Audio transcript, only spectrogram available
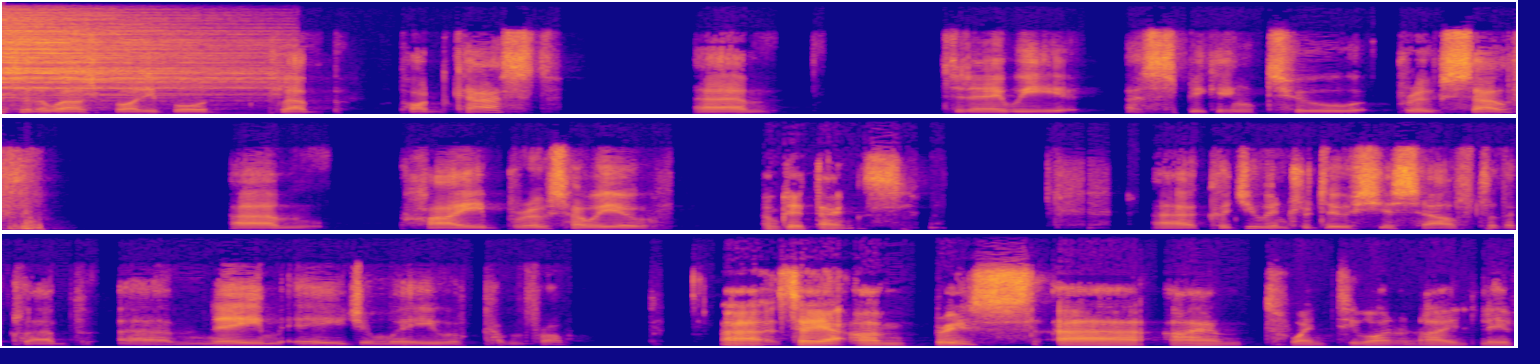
to the Welsh Bodyboard Club podcast. Um, today we are speaking to Bruce South. Um, hi, Bruce, how are you? I'm good, thanks. Uh, could you introduce yourself to the club, um, name, age, and where you have come from? Uh, so yeah, I'm Bruce. Uh, I'm 21 and I live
